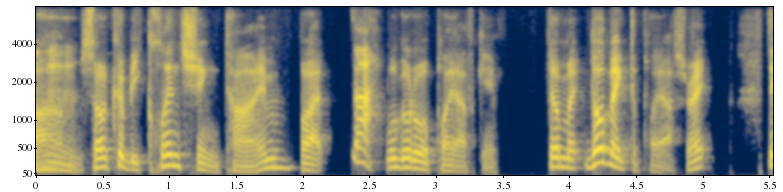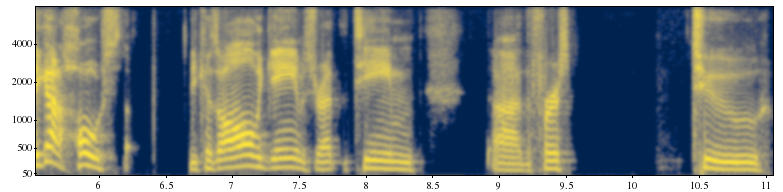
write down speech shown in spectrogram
Mm-hmm. Um, so it could be clinching time. But nah, we'll go to a playoff game. They'll make they'll make the playoffs, right? They got to host because all the games are at the team. Uh, the first two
